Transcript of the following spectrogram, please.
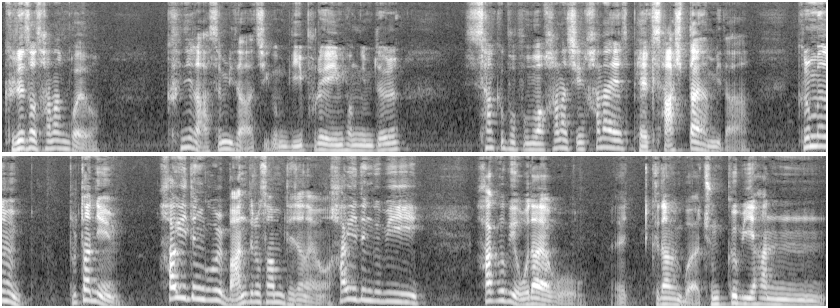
그래서 사놓은 거예요. 큰일 났습니다. 지금 D프레임 형님들 상급 부품 하나씩 하나에 140달 합니다. 그러면 불타님 하위 등급을 만들어서 하면 되잖아요. 하위 등급이 하급이 5다야고 그 다음에 뭐야 중급이 한한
